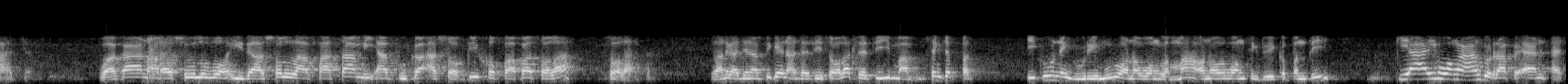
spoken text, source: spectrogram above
hajat. Wa kana Rasulullah idza shalla fasami abuka asobi khaffafa sholat sholat. Lalu kanjeng Nabi kan ada di sholat jadi imam sing cepet. Iku ning gurimu ana wong lemah, ana wong sing duwe kepenti. Kiai wong nganggur ra PNS.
